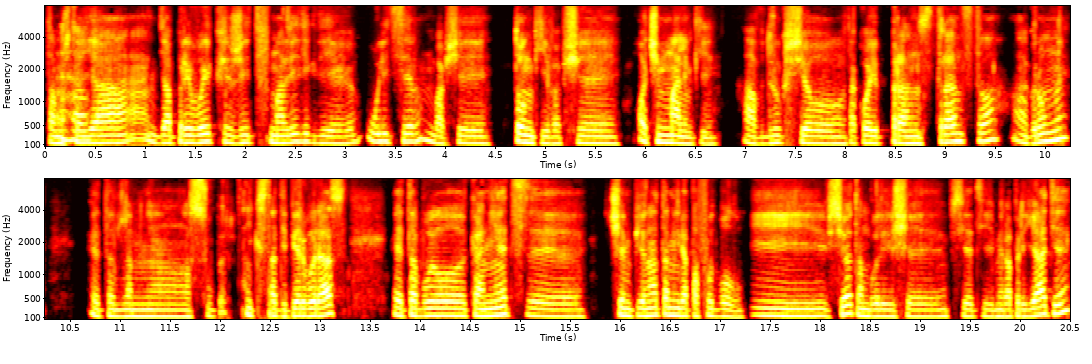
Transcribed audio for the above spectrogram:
потому ага. что я, я привык жить в Мадриде, где улицы вообще тонкие, вообще очень маленькие. А вдруг все такое пространство огромное, это для меня супер. И, кстати, первый раз это был конец э, чемпионата мира по футболу. И все, там были еще все эти мероприятия.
